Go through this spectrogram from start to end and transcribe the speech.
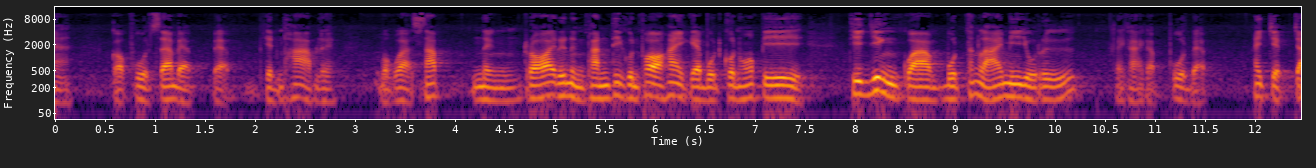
นะก็พูดซะแบบแบบเห็นภาพเลย บอกว่าทรัพย์ หนึ่งร้อยหรือหนึ่งพันที่คุณพ่อให้แก่บุตรคนหัวปี ที่ยิ่งกว่าบุตรทั้งหลายมีอยู่หรือคล้ายๆกับพูดแบบให้เจ็บใจ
